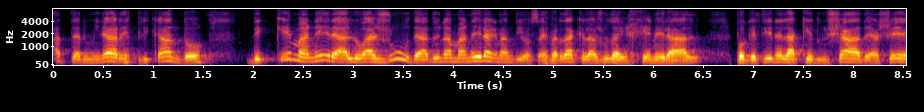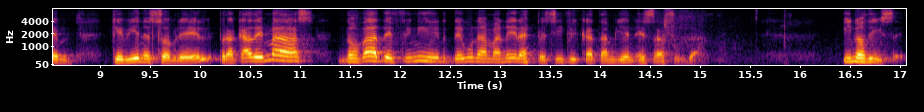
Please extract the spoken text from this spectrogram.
a terminar explicando de qué manera lo ayuda de una manera grandiosa. Es verdad que lo ayuda en general, porque tiene la Kedushá de Hashem que viene sobre él, pero acá además nos va a definir de una manera específica también esa ayuda. Y nos dice,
